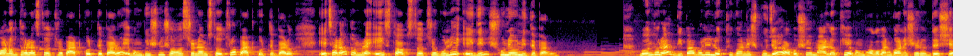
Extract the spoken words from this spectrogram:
কনকধারা স্তোত্র পাঠ করতে পারো এবং বিষ্ণু সহস্রনাম স্তোত্র পাঠ করতে পারো। এছাড়াও তোমরা এই স্তব স্তোত্রগুলি এই দিন শুনেও নিতে পারো। বন্ধুরা, দীপাবলি, লক্ষ্মী গণেশ পুজোয় অবশ্যই মা লক্ষ্মী এবং ভগবান গণেশের উদ্দেশ্যে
